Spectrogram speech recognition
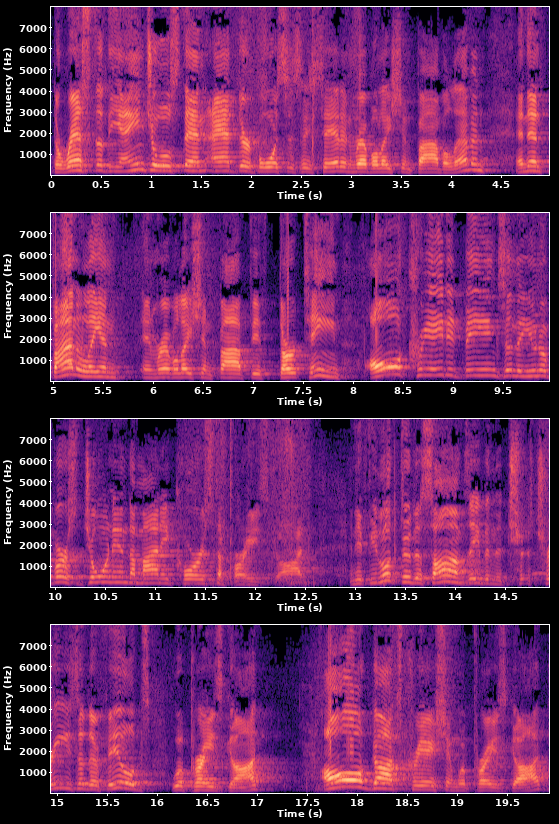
The rest of the angels then add their voices, he said in Revelation 5.11. And then finally in, in Revelation 5.13, all created beings in the universe join in the mighty chorus to praise God. And if you look through the Psalms, even the tr- trees of their fields will praise God. All God's creation will praise God.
